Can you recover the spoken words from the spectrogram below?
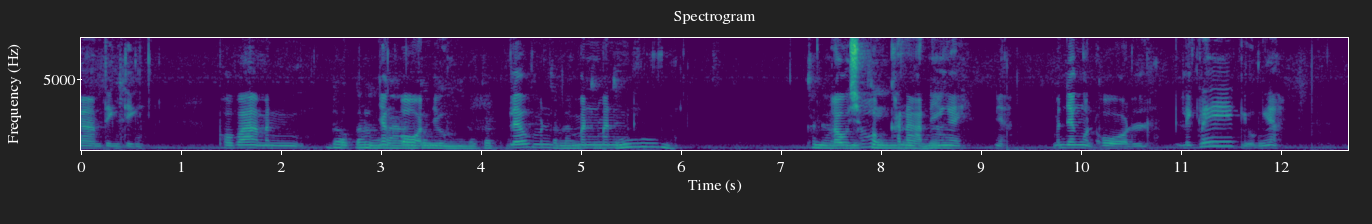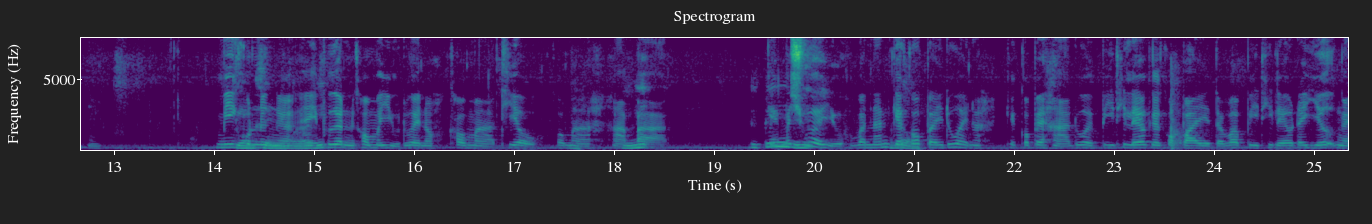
งามจริง ๆ เพเพราะว่ามันดอกกำลังยังบานอ่อนก็อยู่มีแล้วก็แล้วมันกำลังมันมันตุ้มขนาดเราชอบนี้เงขนาดนี้มกไง เนี่ย มันยังอ่อนๆเล็กๆอยู่เงี้ยอืมมีคนหนึ่งอะไอ้เพื่อนเข้ามาอยู่ด้วยเนาะเข้ามาเที่ยวเข้ามาหาปลาเล็กแกๆมาช่วยอยู่ วันนั้นแกหรอก็ไปด้วยนะแกก็ไปหาด้วย ปีที่แล้วแกก็ไป แต่ว่าปีที่แล้วได้เยอะไง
